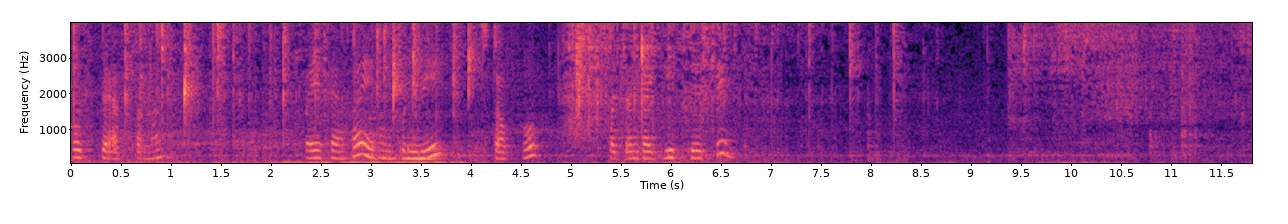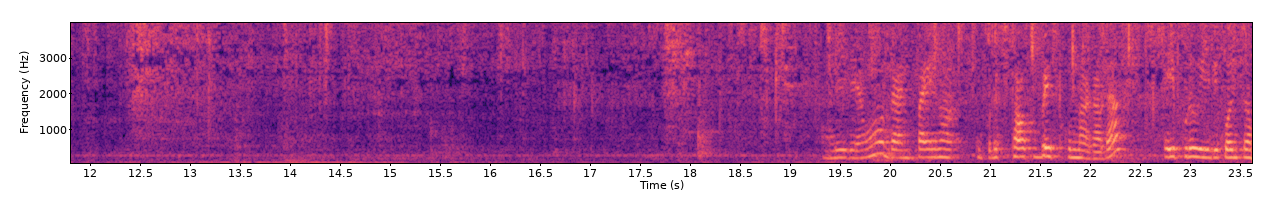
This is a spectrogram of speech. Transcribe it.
పసుపు వేస్తున్నా. వేసాక ఇప్పుడు ఇవి స్టవ్ కొంచెం తగ్గించేసి ఇదేమో దానిపైన ఇప్పుడు స్టవ్ పెట్టుకున్నా కదా ఇప్పుడు ఇది కొంచెం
